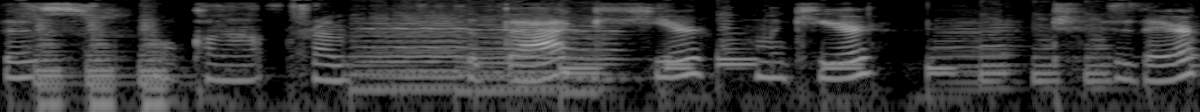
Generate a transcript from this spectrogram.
this will come out from the back here, like here, to there.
